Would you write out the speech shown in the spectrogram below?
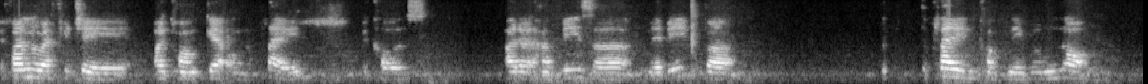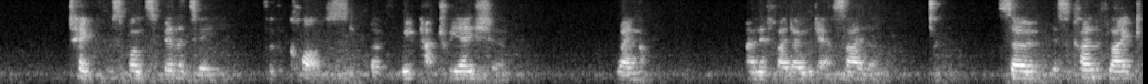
if I'm a refugee, I can't get on plane because I don't have visa, maybe, but the, the plane company will not take responsibility for the cost of repatriation when and if I don't get asylum. So it's kind of like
